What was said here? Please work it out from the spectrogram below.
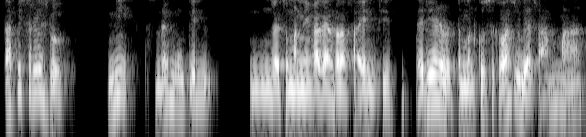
tapi serius loh. Ini sebenarnya mungkin nggak cuma yang kalian rasain sih. Jadi ada temanku sekelas juga sama.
